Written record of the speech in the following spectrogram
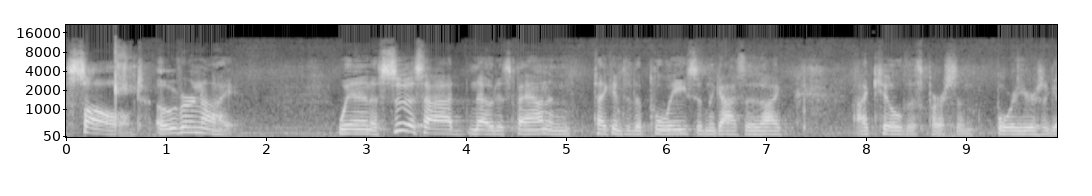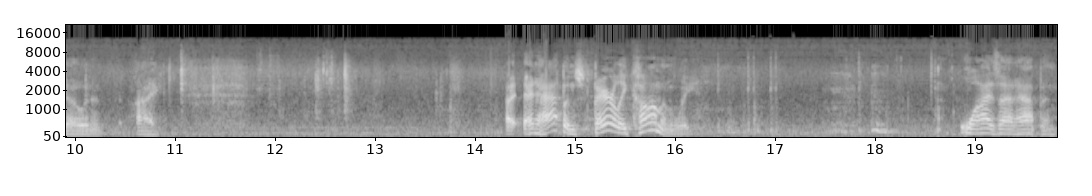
solved overnight when a suicide note is found and taken to the police, and the guy says, "I, I killed this person four years ago, and I." It happens fairly commonly. Why does that happen?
